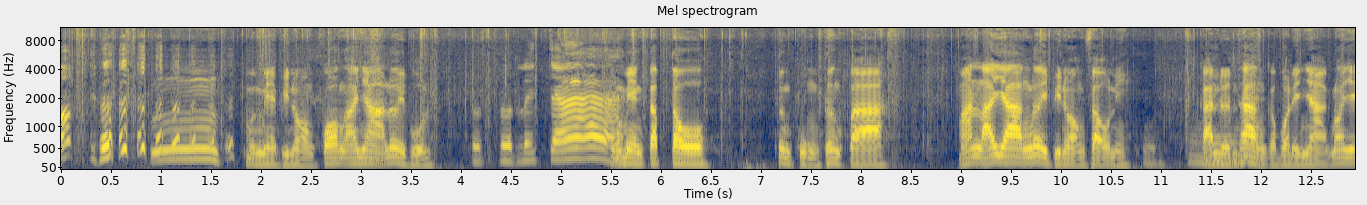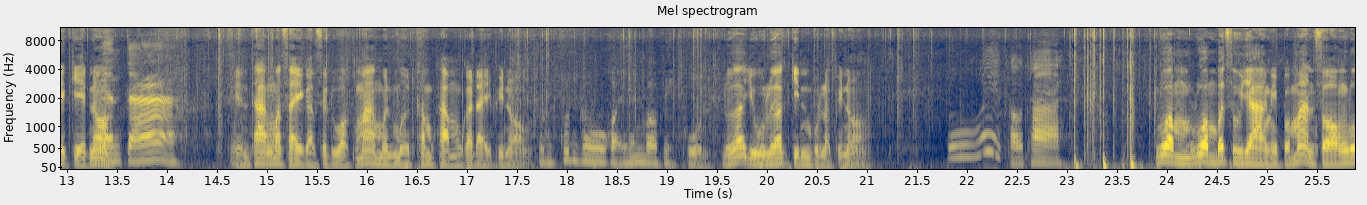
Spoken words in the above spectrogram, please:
อกอืมเมืองแน่พี่น้องกองอาญาเลยพูนสดๆเลยจ้าทั้งแมงตับเตาทั้งกุ้งทั้งปลามันหลายอย่างเลยพี่น้องเสานี่พูนการเดินทางก็บ่ได้ยากเนาะยายเกดเนาะแม่นจ้าเส้นทางมาใส่ก็สะดวกมากเหมือนๆค่ำๆก็ได้พี่น้องคุณคุณบูข่อยเห็นบ่พี่พูนเหลืออยู่เหลือกินบุญละพี่น้องโอ้ยเขาทาร่วมร่วมเบัตสุอยางนี่ประมาณ2โล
